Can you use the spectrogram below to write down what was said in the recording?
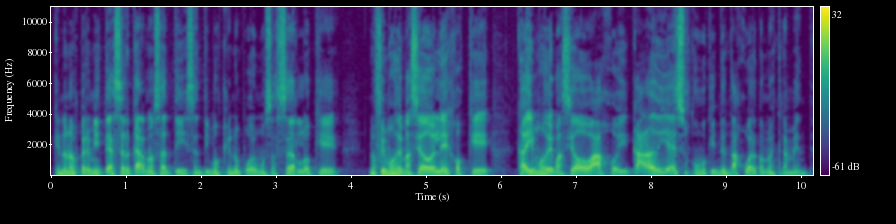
que no nos permite acercarnos a ti, sentimos que no podemos hacerlo, que nos fuimos demasiado lejos, que caímos demasiado bajo y cada día eso es como que intenta jugar con nuestra mente.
